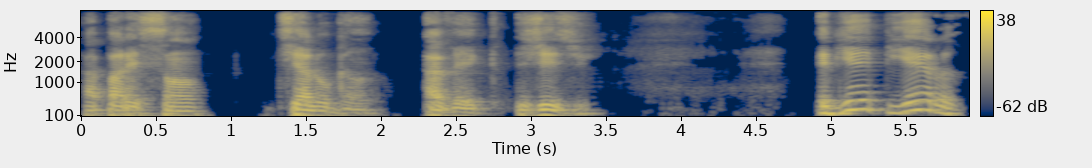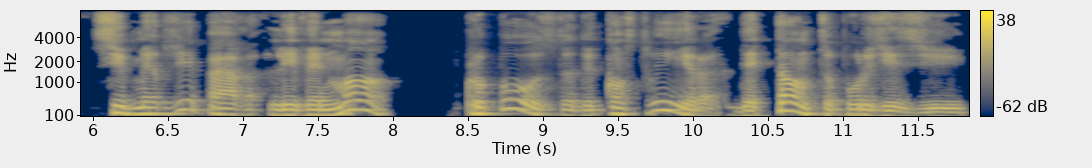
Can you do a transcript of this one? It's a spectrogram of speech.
apparaissant, dialoguant avec Jésus. Eh bien, Pierre, submergé par l'événement, propose de construire des tentes pour Jésus,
